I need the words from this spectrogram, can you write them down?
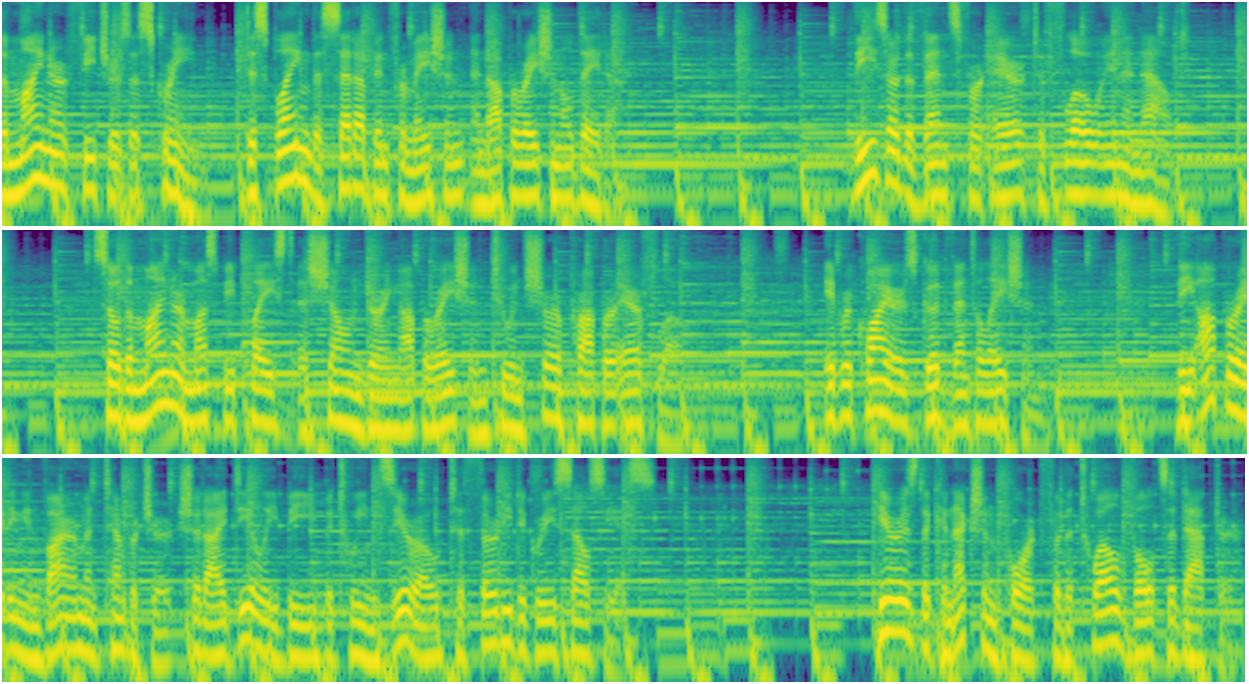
The miner features a screen, displaying the setup information and operational data. These are the vents for air to flow in and out. So the miner must be placed as shown during operation to ensure proper airflow. It requires good ventilation. The operating environment temperature should ideally be between 0 to 30 degrees Celsius. Here is the connection port for the 12 volts adapter.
